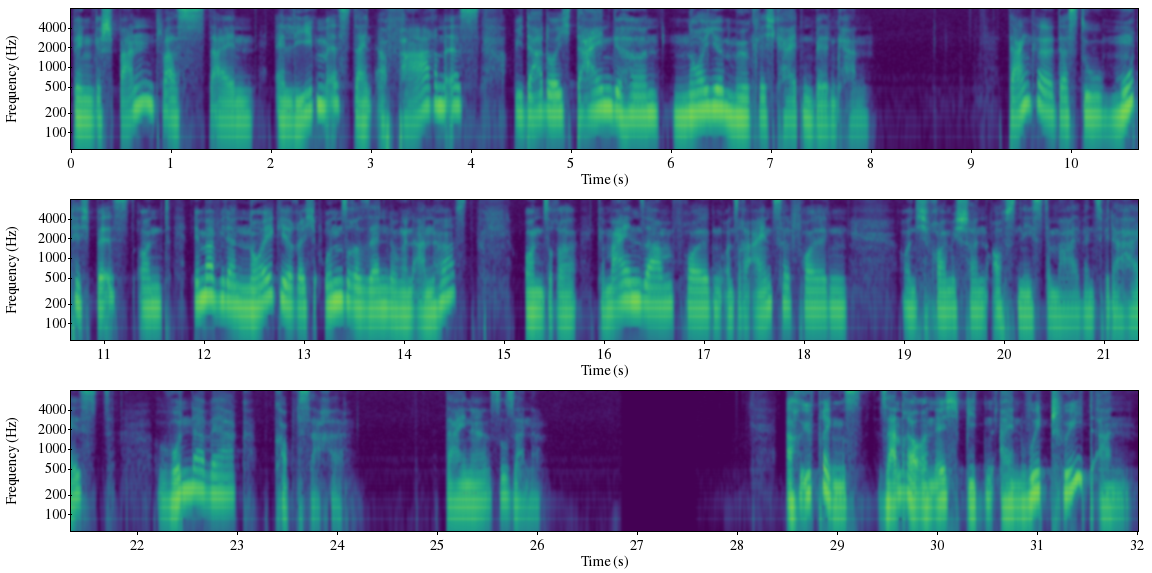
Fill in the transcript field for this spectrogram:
bin gespannt, was dein Erleben ist, dein Erfahren ist, wie dadurch dein Gehirn neue Möglichkeiten bilden kann. Danke, dass du mutig bist und immer wieder neugierig unsere Sendungen anhörst, unsere gemeinsamen Folgen, unsere Einzelfolgen. Und ich freue mich schon aufs nächste Mal, wenn es wieder heißt Wunderwerk Kopfsache. Deine Susanne. Ach übrigens, Sandra und ich bieten ein Retreat an.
